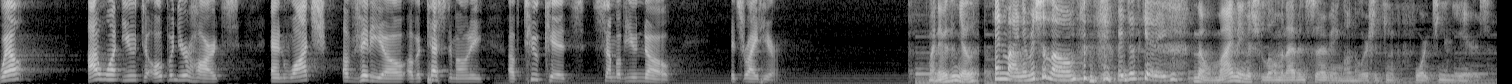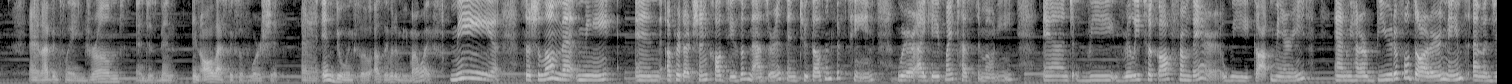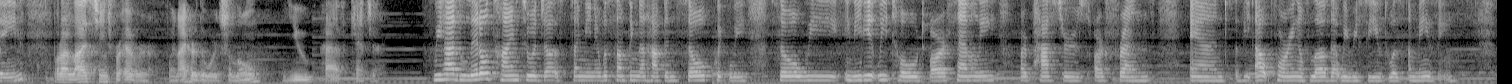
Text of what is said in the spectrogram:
Well, I want you to open your hearts and watch a video of a testimony of two kids some of you know. It's right here. My name is Daniela. And my name is Shalom. We're just kidding. No, my name is Shalom, and I've been serving on the worship team for 14 years. And I've been playing drums and just been in all aspects of worship. And in doing so, I was able to meet my wife. Me. So Shalom met me in a production called Jesus of Nazareth in 2015, where I gave my testimony. And we really took off from there. We got married and we had our beautiful daughter named Emma Jane. But our lives changed forever when I heard the word Shalom, you have cancer. We had little time to adjust. I mean, it was something that happened so quickly. So we immediately told our family, our pastors, our friends, and the outpouring of love that we received was amazing.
